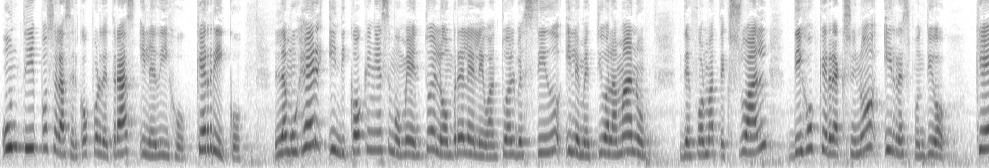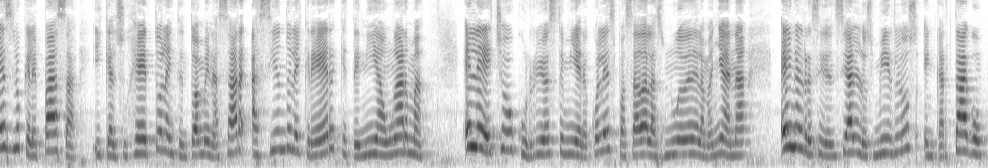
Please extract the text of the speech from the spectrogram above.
un tipo se le acercó por detrás y le dijo, qué rico. La mujer indicó que en ese momento el hombre le levantó el vestido y le metió la mano. De forma textual, dijo que reaccionó y respondió, ¿qué es lo que le pasa? Y que el sujeto la intentó amenazar haciéndole creer que tenía un arma. El hecho ocurrió este miércoles pasada a las 9 de la mañana en el residencial Los Mirlos en Cartago.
